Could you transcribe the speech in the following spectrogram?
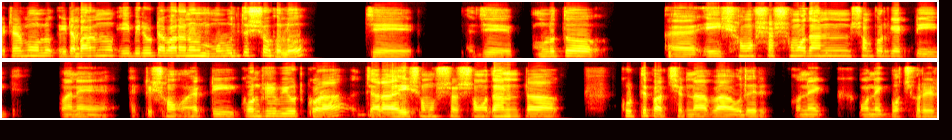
এটার মূল, এটা বানানো এই ভিডিওটা বানানোর মূল উদ্দেশ্য হলো যে যে মূলত এই সমস্যার সমাধান সম্পর্কে একটি মানে একটি একটি কন্ট্রিবিউট করা যারা এই সমস্যার সমাধানটা করতে পারছেন না বা ওদের অনেক অনেক বছরের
